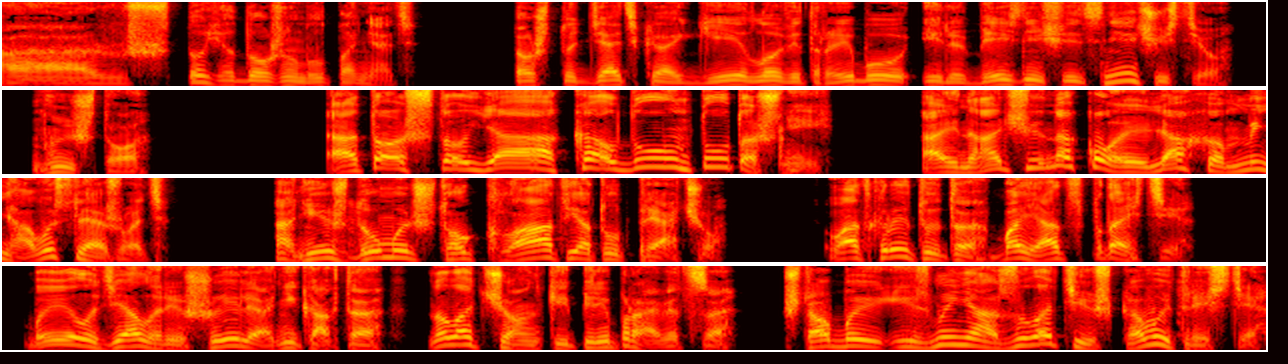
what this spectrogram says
А что я должен был понять? То, что дядька Агей ловит рыбу и любезничает с нечистью? Ну и что? а то, что я колдун тутошний. А иначе на кое ляхом меня выслеживать? Они ж думают, что клад я тут прячу. В открытую-то боятся подойти. Было дело, решили они как-то на лочонки переправиться, чтобы из меня золотишко вытрясти.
